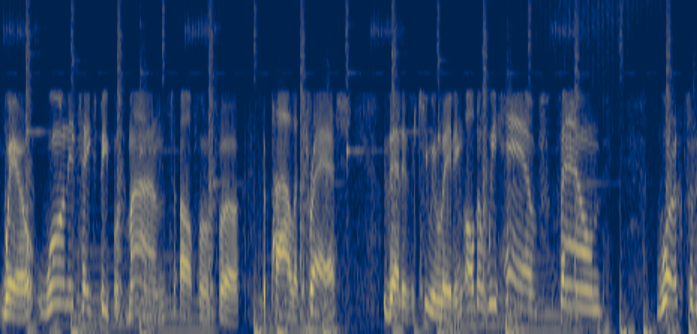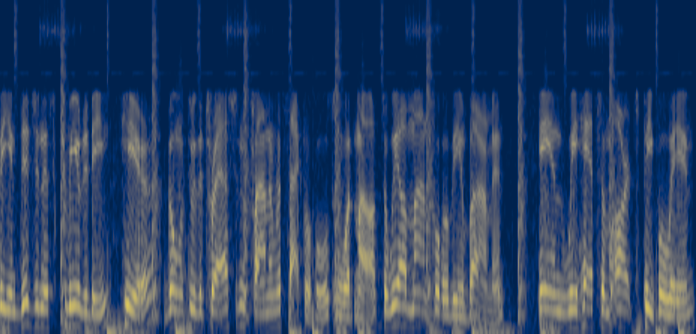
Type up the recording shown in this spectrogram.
Well, one, it takes people's minds off of uh, the pile of trash that is accumulating. Although we have found work for the indigenous community here, going through the trash and finding recyclables and whatnot. So we are mindful of the environment. And we had some arts people in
